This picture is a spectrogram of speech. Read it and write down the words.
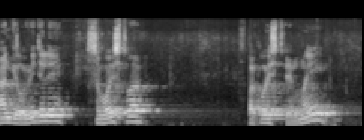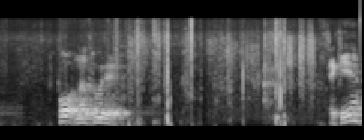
ангелы увидели свойства спокойствие. Мы по натуре какие?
